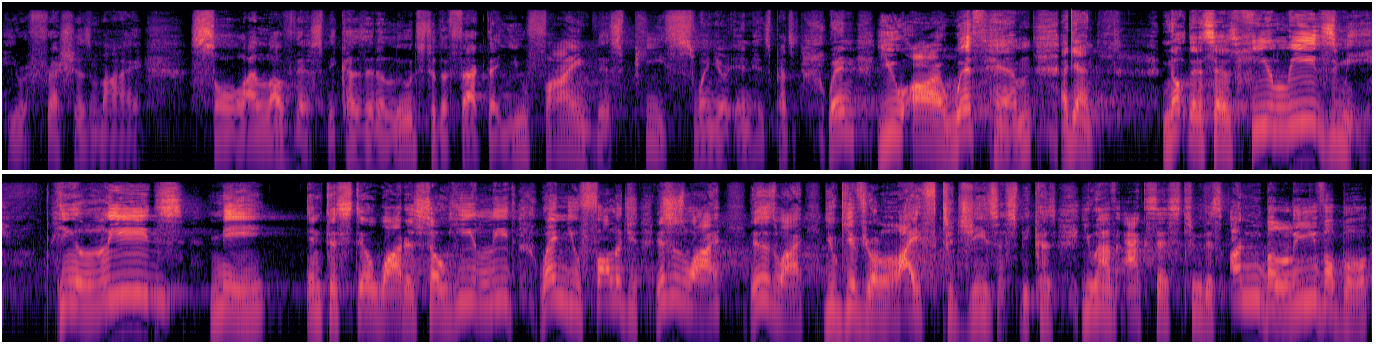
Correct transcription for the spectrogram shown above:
He refreshes my soul. I love this because it alludes to the fact that you find this peace when you're in his presence. When you are with him, again, note that it says, He leads me. He leads me into still waters. So he leads when you follow Jesus. This is why, this is why you give your life to Jesus because you have access to this unbelievable,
